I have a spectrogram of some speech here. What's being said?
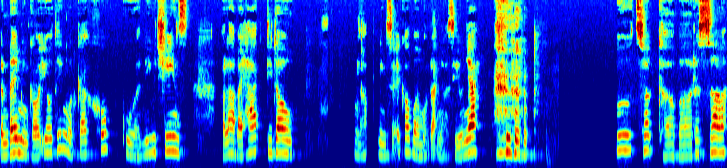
gần đây mình có yêu thích một ca khúc của New Jeans, đó là bài hát Đi đâu. Đó, mình sẽ cover một đoạn nhỏ xíu nhá. 붙잡혀버렸어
